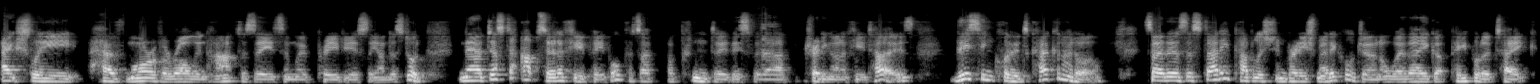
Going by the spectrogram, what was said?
actually have more of a role in heart disease than we've previously understood. Now, just to upset a few people, because I, I, couldn't do this without treading on a few toes, this includes coconut oil. So there's a study published in British Medical Journal where they got people to take,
